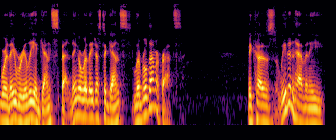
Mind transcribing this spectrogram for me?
were they really against spending or were they just against liberal Democrats? Because we didn't have any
